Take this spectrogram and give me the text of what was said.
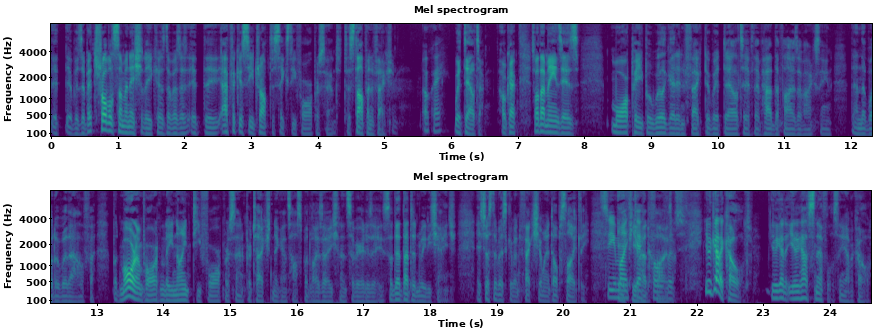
it, it was a bit troublesome initially because there was a, it, the efficacy dropped to sixty four percent to stop an infection Okay. with Delta. Okay, so what that means is more people will get infected with Delta if they've had the Pfizer vaccine than they would have with Alpha. But more importantly, 94% protection against hospitalisation and severe disease. So that, that didn't really change. It's just the risk of infection went up slightly. So you if might you get had COVID. Pfizer. You'll get a cold. You'll get you'll have sniffles and you have a cold.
